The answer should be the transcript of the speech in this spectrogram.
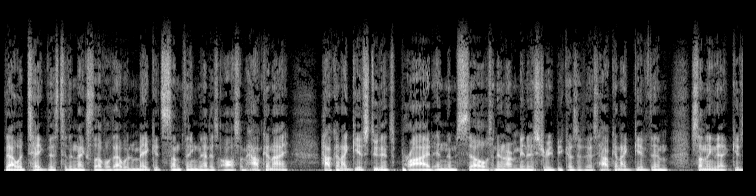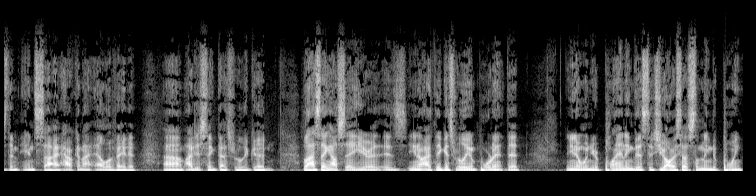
that would take this to the next level that would make it something that is awesome how can i how can i give students pride in themselves and in our ministry because of this? How can i give them something that gives them insight? How can i elevate it? Um, i just think that's really good. The last thing i'll say here is you know i think it's really important that you know when you're planning this that you always have something to point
